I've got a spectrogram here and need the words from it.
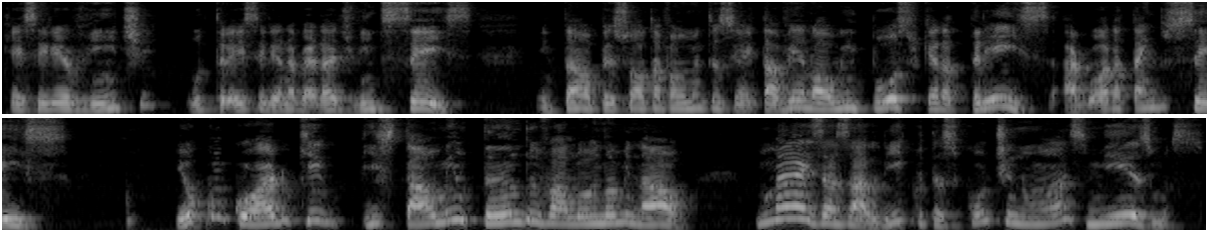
que aí seria 20, o 3 seria, na verdade, 26. Então, o pessoal está falando muito assim, aí tá vendo, ó, o imposto que era 3, agora está indo 6. Eu concordo que está aumentando o valor nominal, mas as alíquotas continuam as mesmas.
